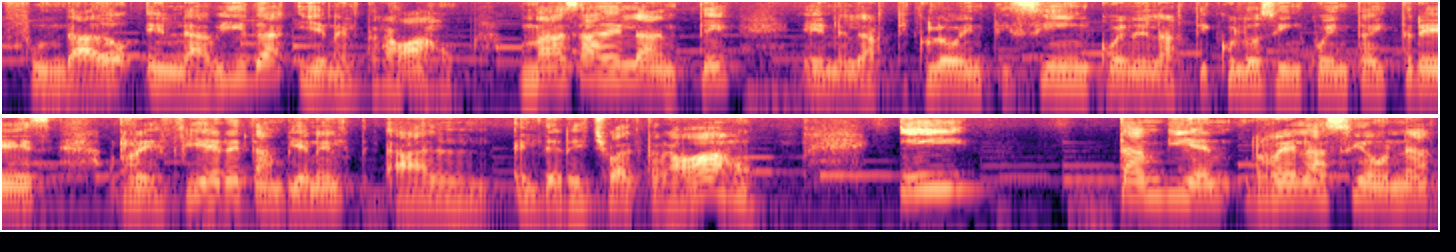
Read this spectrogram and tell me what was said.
fundado en la vida y en el trabajo. Más adelante, en el artículo 25, en el artículo 53, refiere también al, el derecho al trabajo. Y también relaciona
